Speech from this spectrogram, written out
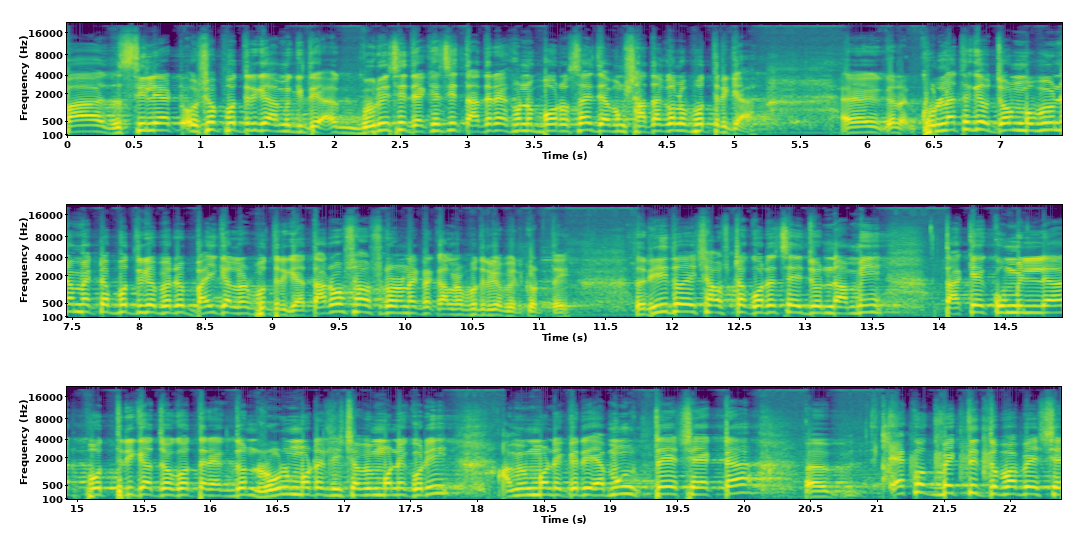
বা সিলেট ওইসব পত্রিকা আমি ঘুরেছি, দেখেছি, তাদের এখনও বড় সাইজ এবং সাদা কালো পত্রিকা। খুলনা থেকে জন্মভূমি নামে একটা পত্রিকা বের, বাই কালার পত্রিকা, তারও সাহস করে না একটা কালার পত্রিকা বের করতে। তো হৃদয় এই সাহসটা করেছে, এই জন্য আমি তাকে কুমিল্লার পত্রিকা জগতের একজন রোল মডেল হিসাবে মনে করি। আমি মনে করি এবং সে একটা একক ব্যক্তিত্বভাবে সে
